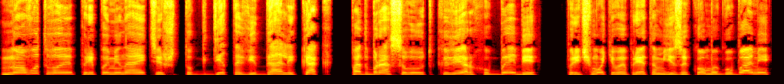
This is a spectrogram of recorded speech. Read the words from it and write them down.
Но вот вы припоминаете, что где-то видали, как подбрасывают кверху Бэби, причмокивая при этом языком и губами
